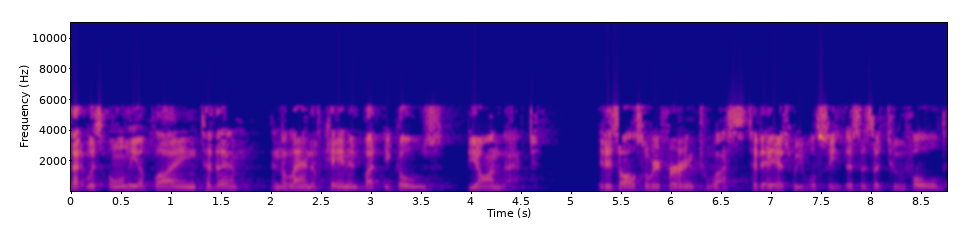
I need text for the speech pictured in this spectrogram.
that it was only applying to them in the land of Canaan, but it goes beyond that. It is also referring to us today, as we will see. This is a twofold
